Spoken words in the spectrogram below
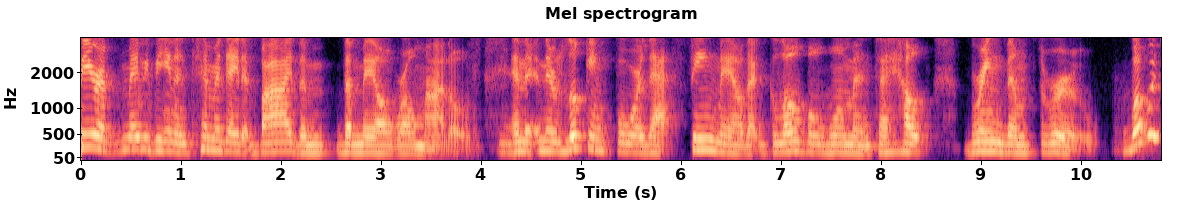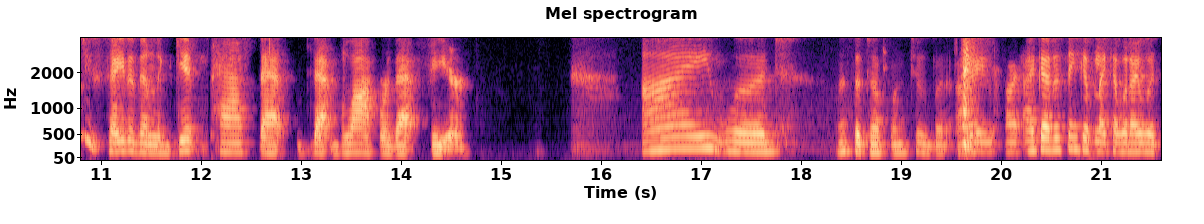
fear of maybe being intimidated by the the male role models yeah. and, and they're looking for that female that global woman to help bring them through what would you say to them to get past that that block or that fear i would that's a tough one too but i i, I got to think of like what i would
